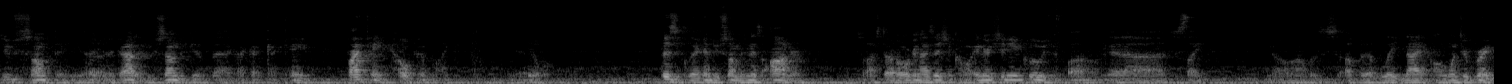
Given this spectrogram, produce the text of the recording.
do something. You know, I gotta do something to give back. Like, I, I can't, if I can't help him, like, you know, physically, I can do something in his honor. So I started an organization called Inner City Inclusion. Wow. And uh, just like, you know, I was up at late night on winter break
